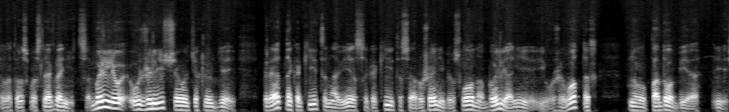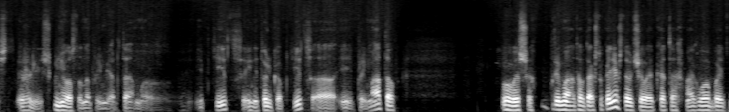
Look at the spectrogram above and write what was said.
в этом смысле ограничиться. Были ли у жилища у этих людей? Вероятно, какие-то навесы, какие-то сооружения, безусловно, были они и у животных, ну, подобие есть жилищ, гнезда, например, там, и птиц, и не только птиц, а и приматов, высших приматов. Так что, конечно, у человека это могло быть.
